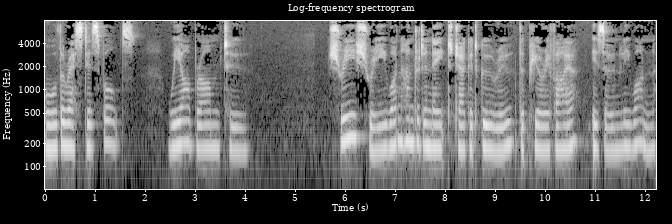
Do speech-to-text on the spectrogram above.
all the rest is false. We are Brahm too. Sri Sri 108 Jagat Guru, the purifier, is only one.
